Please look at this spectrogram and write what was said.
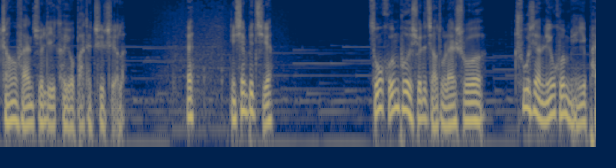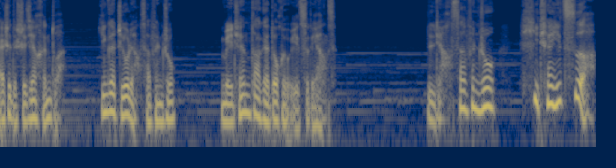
张凡却立刻又把他制止了。哎，你先别急。从魂魄学的角度来说，出现灵魂免疫排斥的时间很短，应该只有两三分钟，每天大概都会有一次的样子。两三分钟，一天一次啊！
